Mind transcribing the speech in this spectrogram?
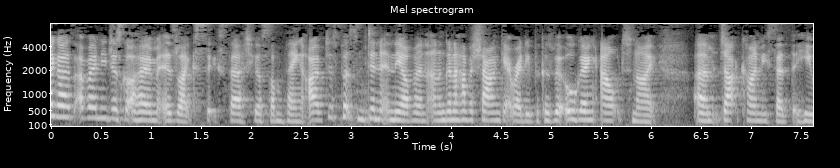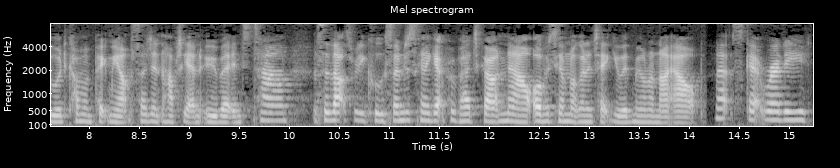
Hi guys, I've only just got home. It is like 6.30 or something. I've just put some dinner in the oven and I'm going to have a shower and get ready because we're all going out tonight. Um, Jack kindly said that he would come and pick me up so I didn't have to get an Uber into town. So that's really cool. So I'm just going to get prepared to go out now. Obviously, I'm not going to take you with me on a night out. Let's get ready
